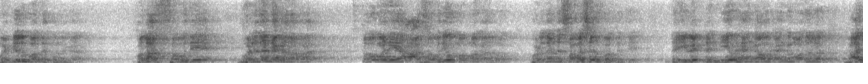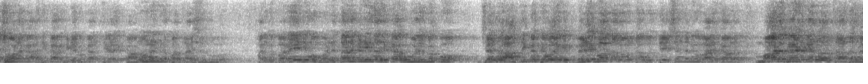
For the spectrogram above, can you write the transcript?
ಮಡ್ಯದು ಗೊತ್ತೈತೆ ನನಗೆ. ಹೊಲ ಸೌದಿ ಹೊಳೆದಂಡಾಗ ಅದಾವ ಸ್ಟವ್ ಮನೆ ಆ ಸೌದಿ ಮೊಮ್ಮಗ ಅದನು ಹೊಳೆದಂಡ ಸಮಸ್ಯೆನೂ ಗೊತ್ತೈತಿ ದಯವಿಟ್ಟು ನೀವು ಹೆಂಗೆ, ಅವ್ರು ಹೆಂಗೆ ಮೊದಲು ರಾಜ್ಯ ಒಳಗೆ ಅಧಿಕಾರ ಹಿಡಿಬೇಕಂತ ಹೇಳಿ ಕಾನೂನನ್ನ ಬದಲಾಯಿಸಿದ್ರು. ಹಂಗ ಬರೇ ನಿಮ್ಮ ಮನೆತನಗಳಿಂದ ಅಧಿಕಾರ ಉಳಿಬೇಕು. ಜನರು ಆರ್ಥಿಕತೆವಾಗಿ ಬೆಳಿಬಾರ್ದು ಅನ್ನುವಂತ ಉದ್ದೇಶದಿಂದ ನೀವು ರಾಜಕಾರಣ ಮಾಡಬೇಡ್ರಿ ಅನ್ನುವಂತ ಅದನ್ನ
